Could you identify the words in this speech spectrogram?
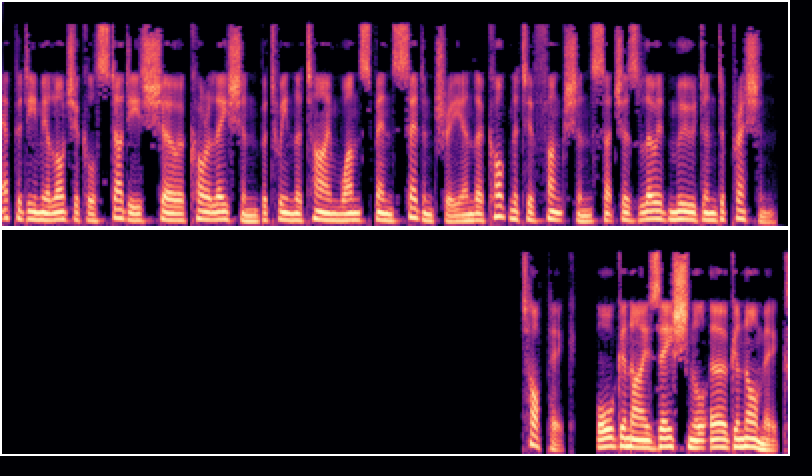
Epidemiological studies show a correlation between the time one spends sedentary and their cognitive functions such as lowered mood and depression. Topic: Organizational ergonomics.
